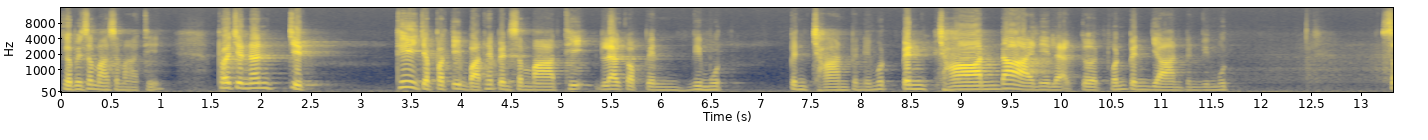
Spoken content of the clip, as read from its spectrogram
เกิดเป็นสมาสมาธิ เพราะฉะนั้นจิตที่จะปฏิบัติให้เป็นสมาธิแล้วก็เป็นวิมุตต์เป็นฌานเป็นวิมุตต์เป็นฌานได้นี่แหละเกิดผลเป็นญาณเป็นวิมุตต์ ส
